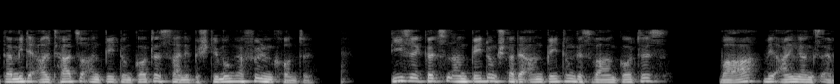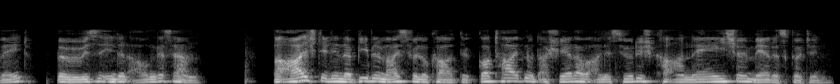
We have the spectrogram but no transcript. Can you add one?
damit der Altar zur Anbetung Gottes seine Bestimmung erfüllen konnte. Diese Götzenanbetung statt der Anbetung des wahren Gottes war, wie eingangs erwähnt, böse in den Augen des Herrn. Baal steht in der Bibel meist für lokale Gottheiten und Aschera war eine syrisch-kaanäische Meeresgöttin.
